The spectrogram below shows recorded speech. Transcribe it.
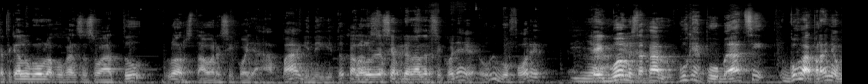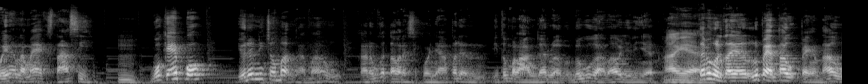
Ketika lu mau melakukan sesuatu, lu harus tahu resikonya apa gini gitu. Kalau lu udah siap dengan resikonya ya udah go for it. Iya, Kayak gue misalkan, gue kepo banget sih. Gue nggak pernah nyobain yang namanya ekstasi. Gue kepo. Yaudah nih coba nggak mau karena gue tahu resikonya apa dan itu melanggar bla bla gue nggak mau jadinya. Ah, iya. Tapi kalau ditanya lu pengen tahu, pengen tahu.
